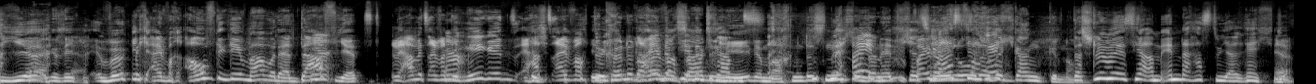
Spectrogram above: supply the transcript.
the Year Geschichte wirklich einfach aufgegeben haben und er darf Ja. jetzt. Wir haben jetzt einfach Ja. die Regeln, er hat es einfach Ihr durch könntet doch einfach sagen, Penetranz. nee, wir machen das nicht und dann hätte ich jetzt Halo ja oder recht. The Gunk genommen. Das Schlimme ist ja, am Ende hast du ja recht. Ja.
